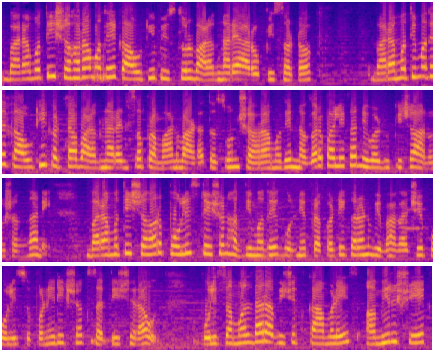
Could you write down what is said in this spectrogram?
बारामती शहरामध्ये गावठी पिस्तूल बाळगणारे आरोपी सटक. बारामतीमध्ये गावठी कट्टा बाळगणाऱ्यांचं प्रमाण वाढत असून शहरामध्ये नगरपालिका निवडणुकीच्या अनुषंगाने बारामती शहर पोलीस स्टेशन हद्दीमध्ये गुन्हे प्रकटीकरण विभागाचे पोलीस उपनिरीक्षक सतीश राऊत पोलीस अंमलदार अभिजित कांबळे अमीर शेख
